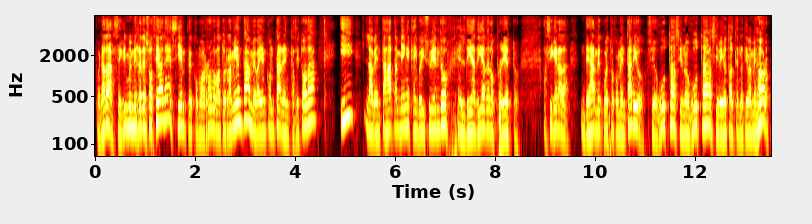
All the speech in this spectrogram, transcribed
Pues nada, seguidme en mis redes sociales, siempre como arroba tu me vais a encontrar en casi todas. Y la ventaja también es que ahí voy subiendo el día a día de los proyectos. Así que nada, dejadme vuestro comentario si os gusta, si no os gusta, si veis otra alternativa mejor.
